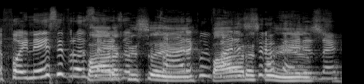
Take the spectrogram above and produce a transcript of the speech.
Ó, Foi nesse processo. Para com isso aí, Para com, para para de tirar férias, isso. né?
